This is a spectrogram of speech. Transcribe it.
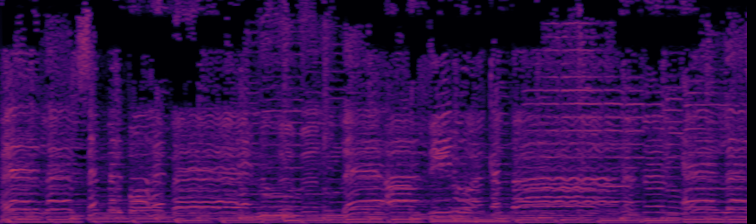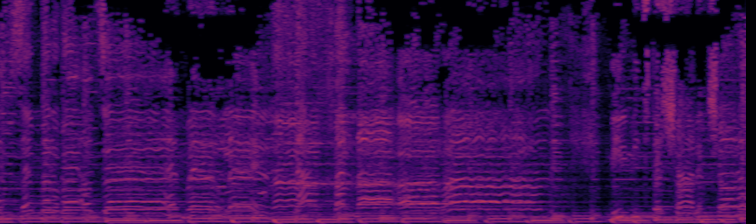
אלף זמר בוא הבאנו לאחינו הקטן. אלף זמר ועוד זמר לנחל נערן ממצפה שלם שלום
